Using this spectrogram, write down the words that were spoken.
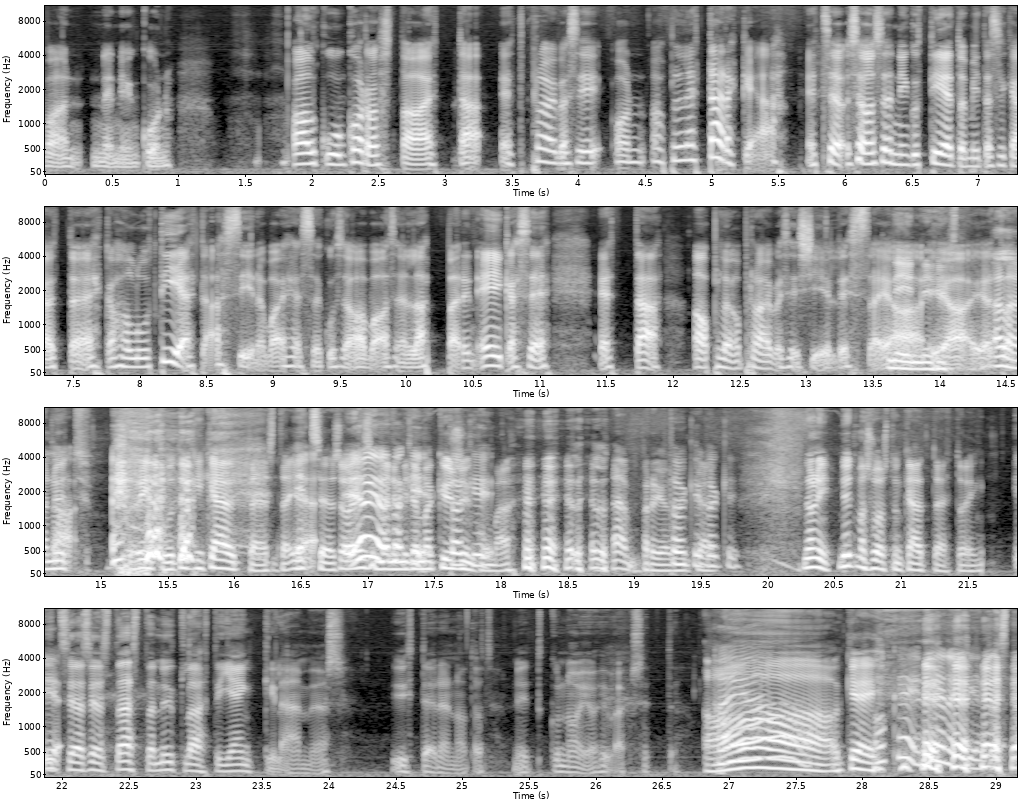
vaan ne niin kuin alkuun korostaa, että, että privacy on Applelle tärkeää. Että se, se on se niin kuin tieto, mitä se käyttäjä ehkä haluaa tietää siinä vaiheessa, kun se avaa sen läppärin, eikä se, että Apple on Privacy Shieldissä. Ja, niin, niin, ja, ja, älä tota... nyt, riippuu toki käyttäjästä. Itse se on ensimmäinen, mitä mä kysyn, toki, kun mä läppäri toki, toki. No niin, nyt mä suostun käyttöehtoihin. Itse asiassa tästä nyt lähti Jenkkilään myös. Yhteydenotot, nyt kun ne on jo hyväksytty. Aa, okei. Okay. Okei, mielenkiintoista.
